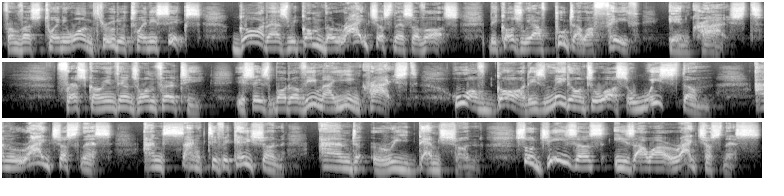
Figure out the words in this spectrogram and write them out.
from verse 21 through to 26. God has become the righteousness of us because we have put our faith in Christ. 1 Corinthians 1.30, it says, But of him are ye in Christ, who of God is made unto us wisdom and righteousness and sanctification and redemption. So Jesus is our righteousness.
